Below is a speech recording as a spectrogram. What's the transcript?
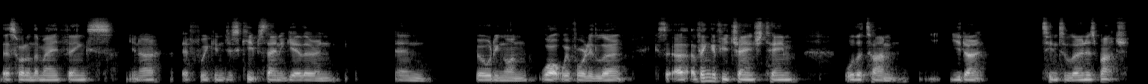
that's one of the main things. You know, if we can just keep staying together and and building on what we've already learned, because I, I think if you change team all the time, you don't tend to learn as much.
